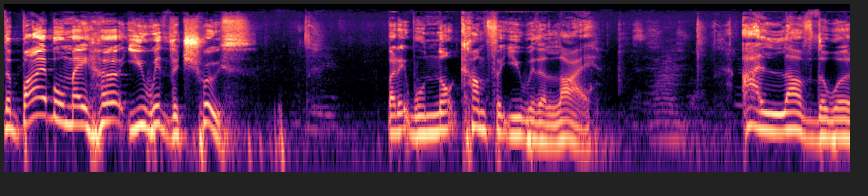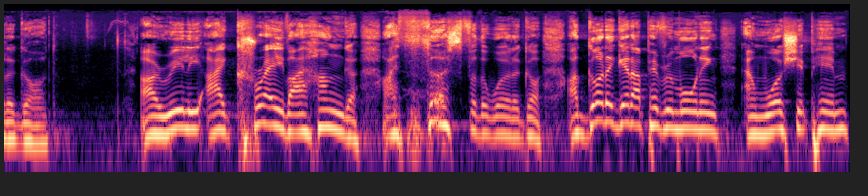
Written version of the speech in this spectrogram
The Bible may hurt you with the truth, but it will not comfort you with a lie. I love the Word of God. I really, I crave, I hunger, I thirst for the Word of God. I've got to get up every morning and worship Him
